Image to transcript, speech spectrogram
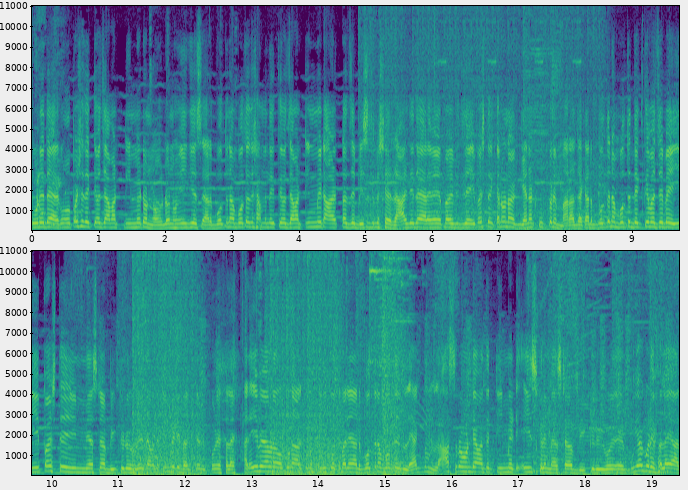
করে দেয়। আর ওর পাশে দেখতে পাচ্ছি আমার টিমমেটও নকডাউন হয়ে গিয়েছে। আর বলতে না বলতে সামনে দেখতে পাচ্ছি আমার টিমমেট আরেকটা যে বেশি ছিল, সে রাজ দিয়ে দেয়। আর আমি যে এই পাশ থেকে কেন না গ্যানেট কুক করে মারা যায় আর বলতে না বলতে দেখতে পাচ্ছি ভাই এই পাশ থেকে এই ম্যাচটা ভিক্টোরি হয়ে যায়। আমাদের টিমমেটই ভিক্টোরি করে ফেলায়। আর এইভাবে আমরা কোনো আর কোনো কিল করতে পারি না। আর বলতে না বলতে একদম লাস্ট রাউন্ডে আমাদের টিমমেট এই করে ম্যাচটা ভিক্টোরি বুয়া করে ফেলায় আর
